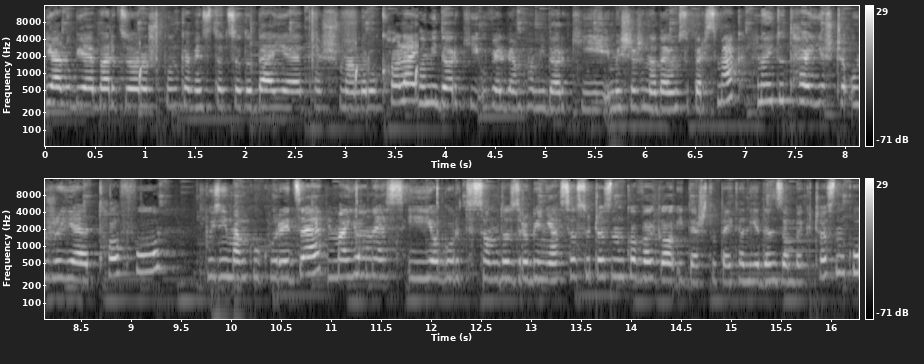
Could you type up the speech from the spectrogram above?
Ja lubię bardzo roszpunkę, więc to co dodaję też mam rukolę. Pomidorki, uwielbiam pomidorki, myślę, że nadają super smak. No i tutaj jeszcze użyję tofu. Później mam kukurydzę, majonez i jogurt są do zrobienia sosu czosnkowego i też tutaj ten jeden ząbek czosnku.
